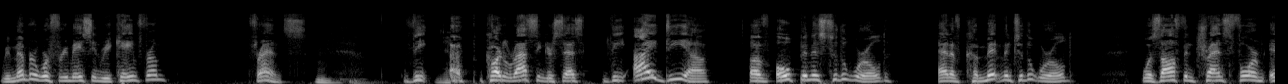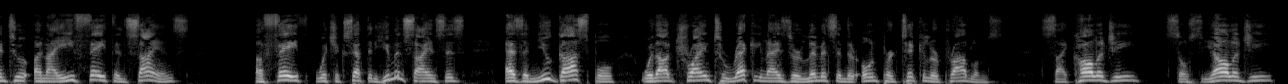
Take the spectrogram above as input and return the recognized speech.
Remember where Freemasonry came from? France. Hmm. The yeah. uh, Cardinal Ratzinger says the idea of openness to the world and of commitment to the world was often transformed into a naive faith in science, a faith which accepted human sciences as a new gospel without trying to recognize their limits in their own particular problems. Psychology, sociology,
